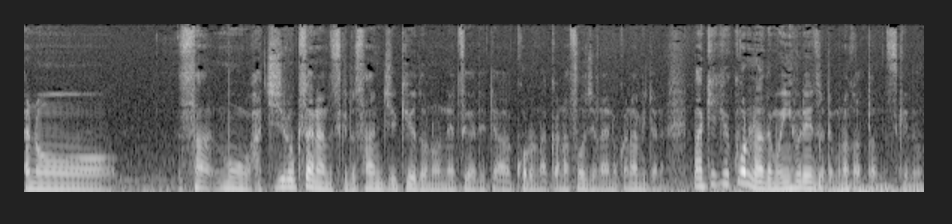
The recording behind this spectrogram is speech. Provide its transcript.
あのーもう86歳なんですけど39度の熱が出てあコロナかなそうじゃないのかなみたいな、まあ、結局コロナでもインフルエンザでもなかったんですけど、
